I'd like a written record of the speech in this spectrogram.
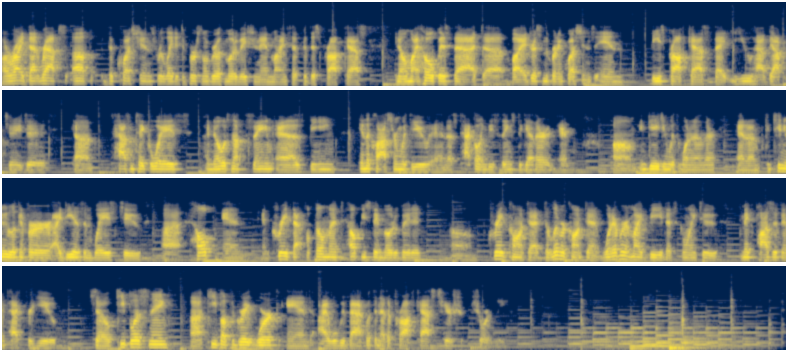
All right, that wraps up the questions related to personal growth, motivation, and mindset for this Profcast. You know, my hope is that uh, by addressing the burning questions in these Profcasts, that you have the opportunity to uh, have some takeaways. I know it's not the same as being in the classroom with you and us tackling these things together and, and um, engaging with one another. And I'm continually looking for ideas and ways to uh, help and, and create that fulfillment, help you stay motivated, um, create content, deliver content, whatever it might be that's going to make positive impact for you. So keep listening, uh, keep up the great work, and I will be back with another Profcast here sh- shortly.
